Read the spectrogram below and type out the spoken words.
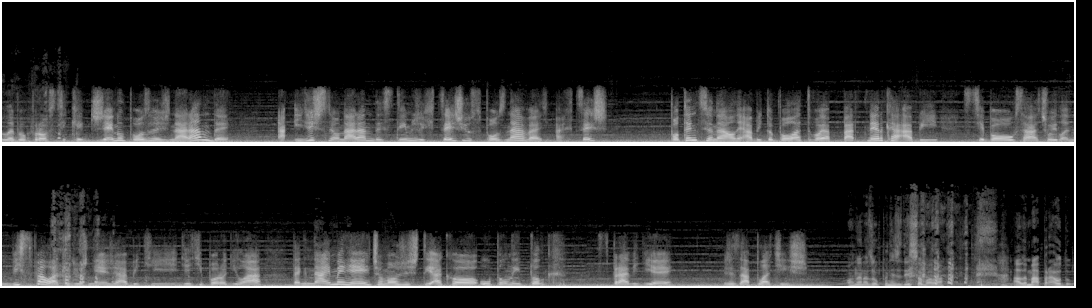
lebo proste keď ženu pozveš na rande a ideš s ňou na rande s tým, že chceš ju spoznávať a chceš potenciálne, aby to bola tvoja partnerka, aby s tebou sa čo len vyspala, keď už nie, že aby ti deti porodila, tak najmenej, čo môžeš ty ako úplný tlk spraviť je, že zaplatíš. Ona nás úplne zdisovala. Ale má pravdu.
